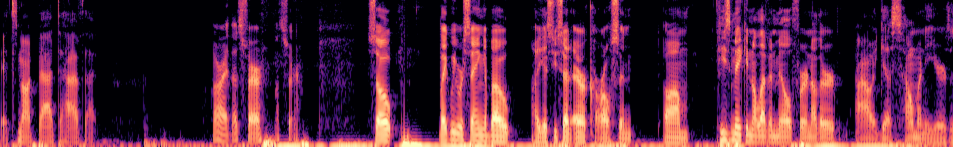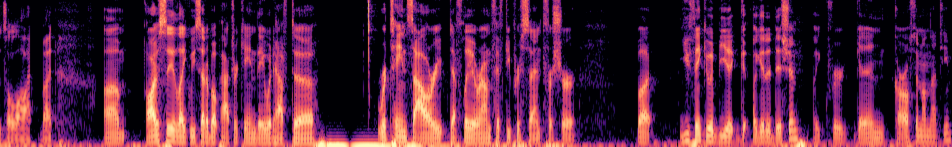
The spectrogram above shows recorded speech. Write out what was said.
It's not bad to have that. All right, that's fair. That's fair. So, like we were saying about, I guess you said Erik Karlsson. Um, he's making 11 mil for another. I guess how many years? It's a lot, but um, obviously, like we said about Patrick Kane, they would have to retain salary, definitely around 50% for sure. But you think it would be a good addition, like for getting Karlsson on that team?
